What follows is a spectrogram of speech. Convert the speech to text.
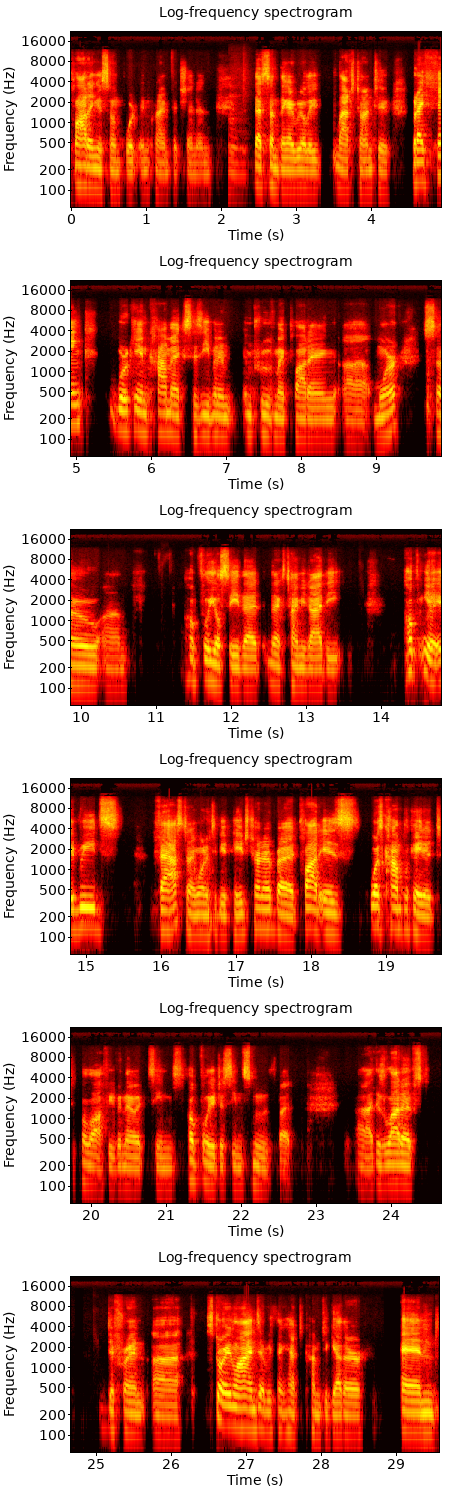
plotting is so important in crime fiction, and Mm. that's something I really latched onto. But I think working in comics has even improved my plotting uh, more. So um, hopefully you'll see that the next time you die, the hope you know it reads fast, and I want it to be a page turner, but plot is was complicated to pull off, even though it seems hopefully it just seems smooth. But uh, there's a lot of different uh, storylines. Everything had to come together, and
